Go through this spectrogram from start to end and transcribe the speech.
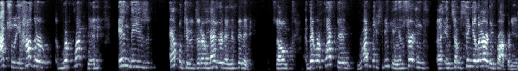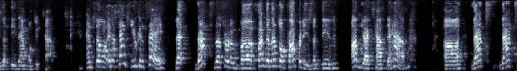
actually how they're reflected in these amplitudes that are measured in infinity. So they're reflected, broadly speaking, in certain, uh, in some singularity properties that these amplitudes have. And so in a sense, you can say that that's the sort of uh, fundamental properties that these objects have to have. Uh, that's, that's,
